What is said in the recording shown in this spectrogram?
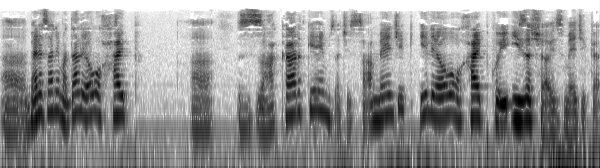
A, mene zanima da li je ovo hype a, za card game, znači sa Magic, ili je ovo hype koji je izašao iz Magica?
